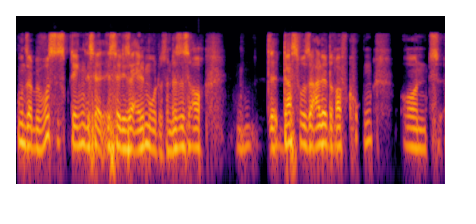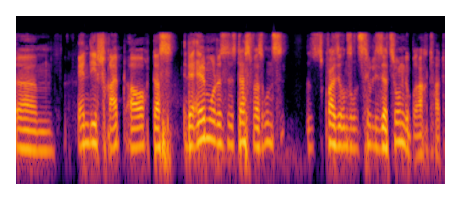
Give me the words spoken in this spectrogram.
unser bewusstes Denken ist ja, ist ja dieser L-Modus und das ist auch das, wo sie alle drauf gucken. Und ähm, Andy schreibt auch, dass der L-Modus ist das, was uns quasi unsere Zivilisation gebracht hat.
